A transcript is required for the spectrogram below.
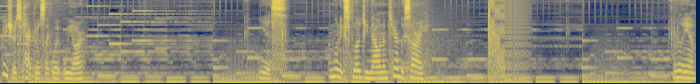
Pretty sure it's a cat ghost like what we are. Yes. I'm going to explode you now, and I'm terribly sorry. I really am.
